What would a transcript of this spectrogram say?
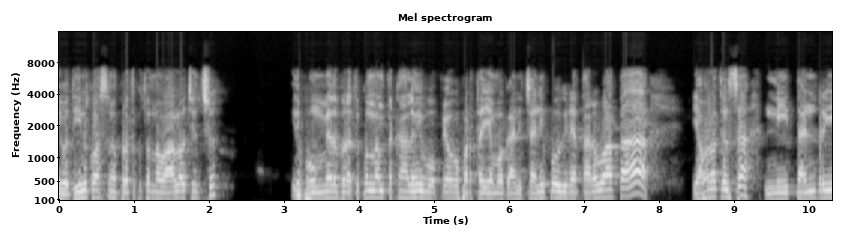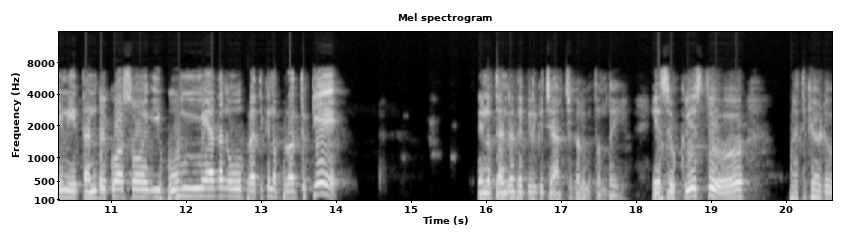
ఇగో దీనికోసమే బ్రతుకుతున్నావు ఆలోచించు. ఇది భూమి మీద బ్రతుకున్నంత కాలం ఇవి ఉపయోగపడతాయేమో కానీ చనిపోయిన తర్వాత ఎవరో తెలుసా? నీ తండ్రి నీ తండ్రి కోసం ఈ భూమి మీద నువ్వు బ్రతికిన బ్రతుకే నిన్ను తండ్రి దగ్గరికి చేర్చగలుగుతుంది. యేసుక్రీస్తు బ్రతికాడు.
